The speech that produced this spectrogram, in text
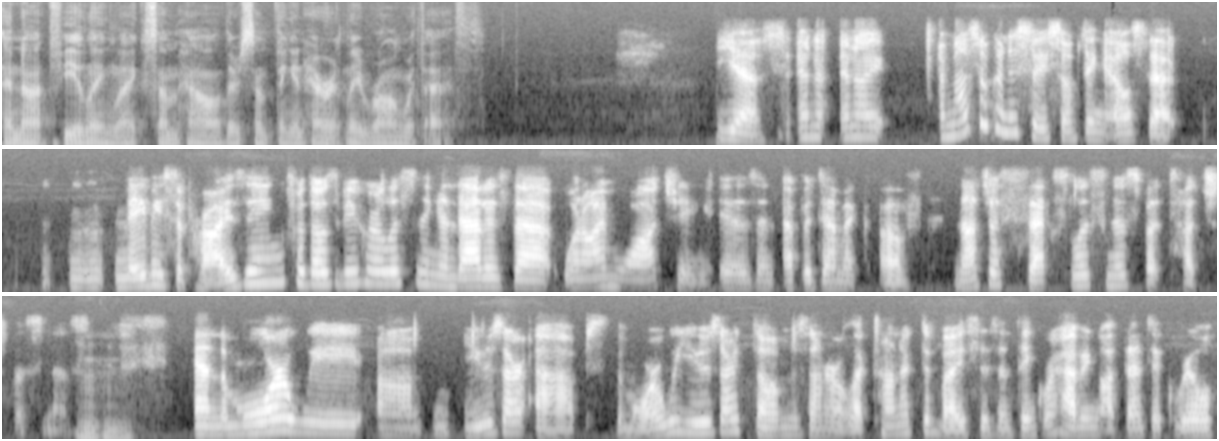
and not feeling like somehow there's something inherently wrong with us. Yes, and and I I'm also going to say something else that m- may be surprising for those of you who are listening, and that is that what I'm watching is an epidemic of not just sexlessness but touchlessness. Mm-hmm. And the more we um, use our apps, the more we use our thumbs on our electronic devices and think we're having authentic, real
